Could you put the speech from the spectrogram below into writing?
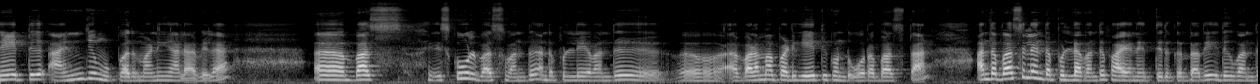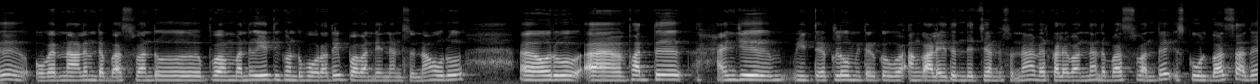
நேற்று அஞ்சு முப்பது மணி அளவில் பஸ் ஸ்கூல் பஸ் வந்து அந்த பிள்ளைய வந்து வளமப்படி ஏற்றி கொண்டு போகிற பஸ் தான். அந்த பஸ்ஸில் இந்த பிள்ளை வந்து பயணித்திருக்கின்றது. இது வந்து ஒவ்வொரு நாளும் இந்த பஸ் வந்து இப்போ வந்து ஏற்றி கொண்டு போகிறது இப்போ வந்து என்னென்னு சொன்னால் ஒரு ஒரு பத்து அஞ்சு மீட்டர் கிலோமீட்டருக்கு அங்கால இருந்துச்சுன்னு சொன்னால் அவர்களை வந்து அந்த பஸ் வந்து ஸ்கூல் பஸ் அது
